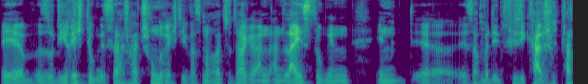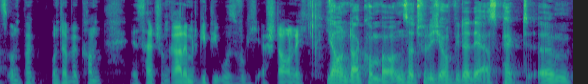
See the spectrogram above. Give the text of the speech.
äh, so die Richtung ist halt schon richtig, was man heutzutage an, an Leistung in, in äh, sag mal, den physikalischen Platz unter, unterbekommt, ist halt schon gerade mit GPUs wirklich erstaunlich. Ja, und da kommt bei uns natürlich auch wieder der Aspekt ähm,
